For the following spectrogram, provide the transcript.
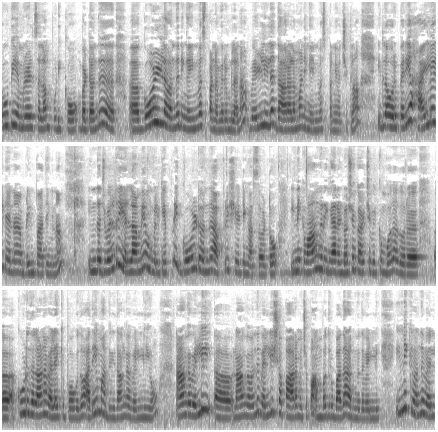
ரூபி எமரல்ட்ஸ் எல்லாம் பிடிக்கும். பட் வந்து கோல்டில் வந்து நீங்கள் இன்வெஸ்ட் பண்ண விரும்பலன்னா வெள்ளியில் தாராளமாக நீங்கள் இன்வெஸ்ட் பண்ணி வச்சுக்கலாம். இதில் ஒரு பெரிய ஹைலைட் என்ன அப்படின்னு பார்த்தீங்கன்னா இந்த ஜுவல்லரி எல்லாமே உங்களுக்கு எப்படி கோல்டு வந்து அப்ரிஷியேட்டிங் அசர்ட்டோ இன்னைக்கு வாங்குறீங்க ரெண்டு வருஷம் கழிச்சு விற்கும்போது அது ஒரு கூடுதலான விலைக்கு போகுதோ அதே மாதிரி தாங்க வெள்ளியும். நாங்கள் வெள்ளி நாங்கள் வந்து வெள்ளி ஷாப் ஆரம்பிச்சப்போ ஐம்பது ரூபா தான் இருந்தது வெள்ளி. இன்னைக்கு வந்து வெள்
